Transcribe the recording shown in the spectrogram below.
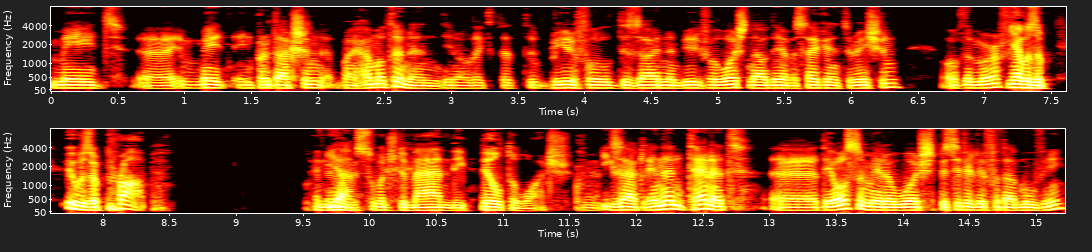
made uh, made in production by Hamilton. And you know, like the, the beautiful design and beautiful watch. Now they have a second iteration of the Murph. Yeah, it was a it was a prop, and Yeah. there was so much demand they built a watch. Yeah. Exactly. And then Tenet, uh, they also made a watch specifically for that movie.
